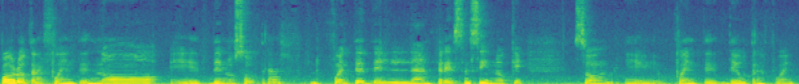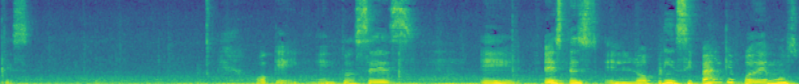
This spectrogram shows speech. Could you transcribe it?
por, otras fuentes, no de nosotras, fuentes de la empresa, sino que son fuentes de otras fuentes. Ok, entonces, este es lo principal que podemos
